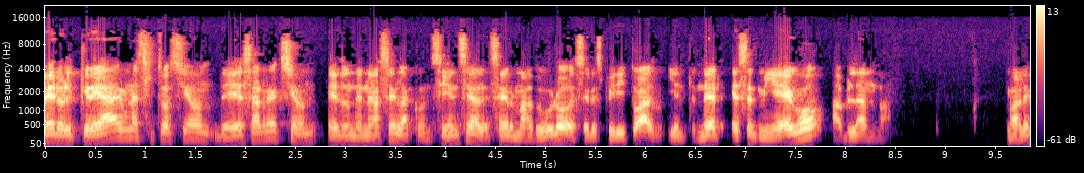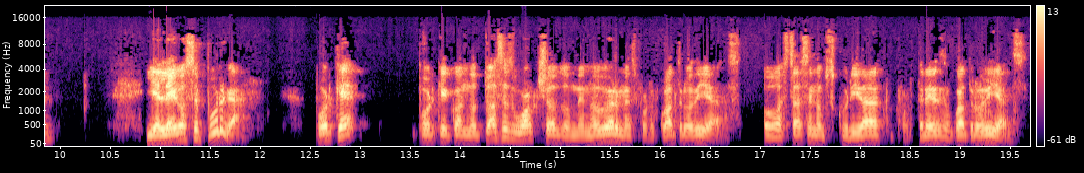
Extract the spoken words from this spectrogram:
Pero el crear una situación de esa reacción es donde nace la conciencia de ser maduro, de ser espiritual y entender, ese es mi ego hablando. ¿Vale? Y el ego se purga. ¿Por qué? Porque cuando tú haces workshops donde no duermes por cuatro días o estás en obscuridad por tres o cuatro días,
